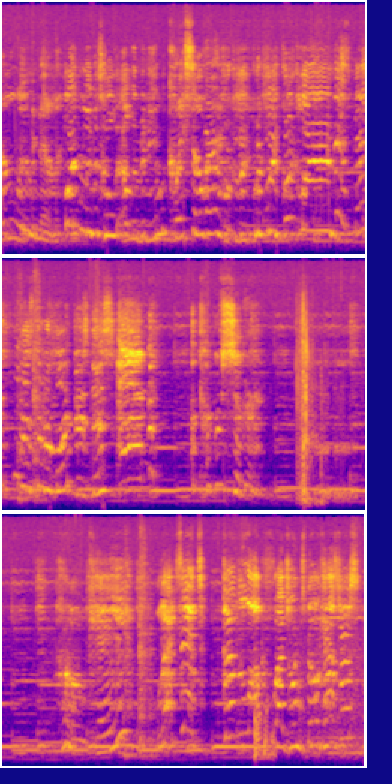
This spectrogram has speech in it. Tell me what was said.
aluminum. I believe it's called aluminium. Quicksilver? Quickly, quickly, quickly! Business. That's none of my business. And a cup of sugar. Okay, that's it. Good luck, fledgling spellcasters.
